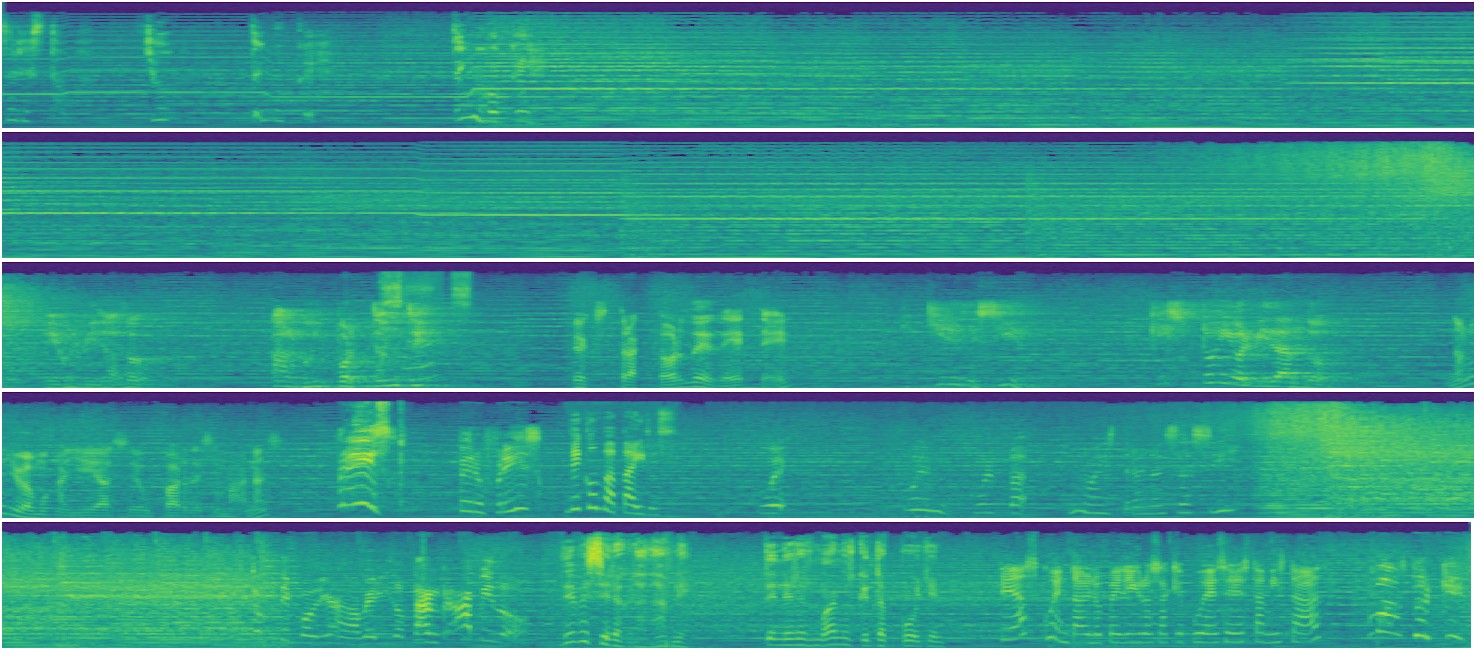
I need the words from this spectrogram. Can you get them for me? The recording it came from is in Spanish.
hacer esto. Yo tengo que... Tengo que... He olvidado algo importante. ¿Extractor de DT? ¿Qué quiere decir? ¿Qué estoy olvidando? ¿No lo llevamos allí hace un par de semanas? ¡Frisk! Pero Frisk Ve con Papyrus. fue. fue culpa nuestra, ¿no es así? ¿Dónde podrían haber ido tan rápido? Debe ser agradable tener hermanos que te apoyen. ¿Te das cuenta de lo peligrosa que puede ser esta amistad? ¡Master Kid!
